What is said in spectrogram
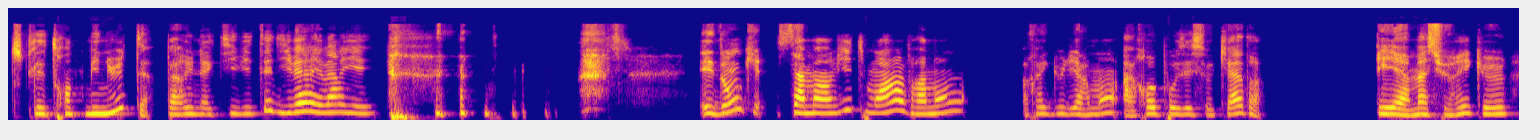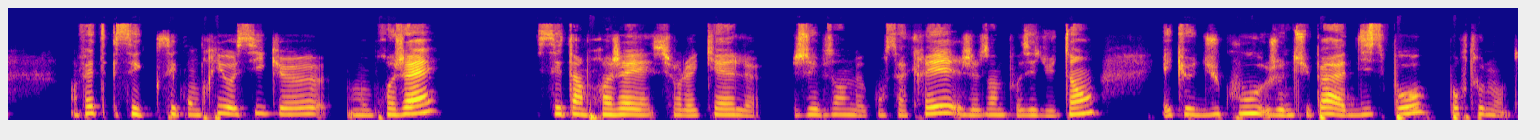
toutes les 30 minutes par une activité divers et variée. et donc, ça m'invite, moi, vraiment régulièrement à reposer ce cadre et à m'assurer que, en fait, c'est compris aussi que mon projet, c'est un projet sur lequel j'ai besoin de me consacrer, j'ai besoin de poser du temps et que du coup, je ne suis pas à dispo pour tout le monde.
